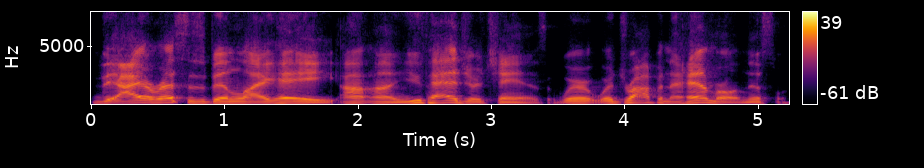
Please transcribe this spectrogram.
The IRS has been like, "Hey, uh-uh, you've had your chance. We're we're dropping the hammer on this one."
